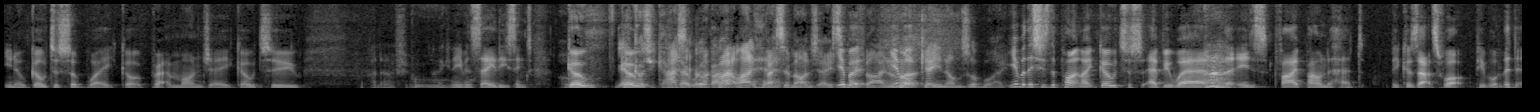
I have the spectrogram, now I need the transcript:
you know, go to Subway, go to Pret a Manger, go to I don't know if I can even say these things. Go, Ooh. Yeah, go. because you can. Actually, Don't worry quite, about quite it. like Better Manger, to Yeah, be but- fine. yeah, but- keen on Subway. Yeah, but this is the point. Like, go to everywhere that is five pound a head because that's what people they d-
